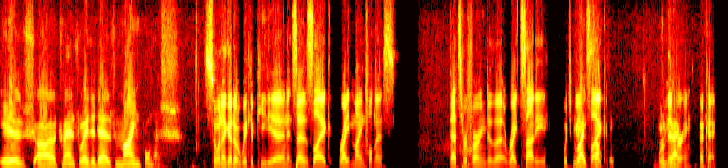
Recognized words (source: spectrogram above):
is uh, translated as mindfulness. So when I go to Wikipedia and it says like right mindfulness, that's referring to the right sati, which means right like sati. remembering. Okay.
